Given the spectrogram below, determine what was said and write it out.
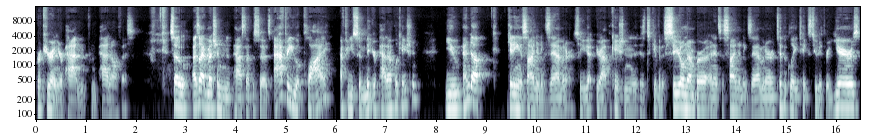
procuring your patent from the patent office. So, as I've mentioned in past episodes, after you apply, after you submit your patent application, you end up getting assigned an examiner. So you get your application is given a serial number and it's assigned an examiner. Typically, it takes two to three years.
